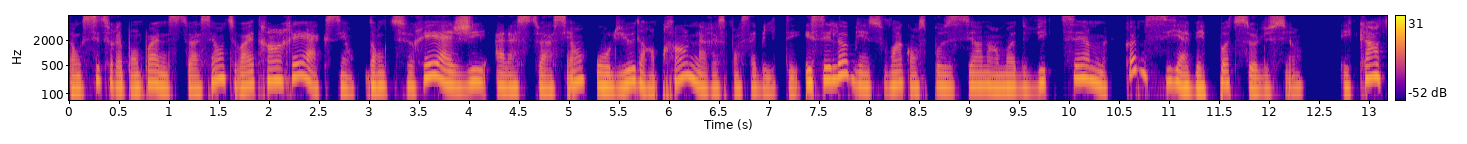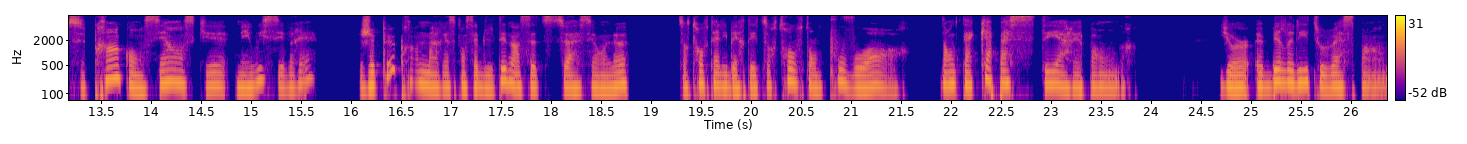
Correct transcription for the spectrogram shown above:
Donc, si tu ne réponds pas à une situation, tu vas être en réaction. Donc, tu réagis à la situation au lieu d'en prendre la responsabilité. Et c'est là, bien souvent, qu'on se positionne en mode victime, comme s'il n'y avait pas de solution. Et quand tu prends conscience que, mais oui, c'est vrai, je peux prendre ma responsabilité dans cette situation-là, tu retrouves ta liberté, tu retrouves ton pouvoir, donc ta capacité à répondre. Your ability to respond.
